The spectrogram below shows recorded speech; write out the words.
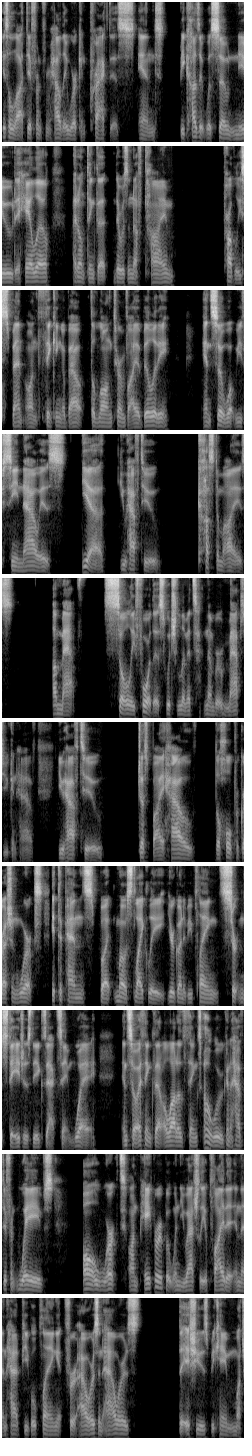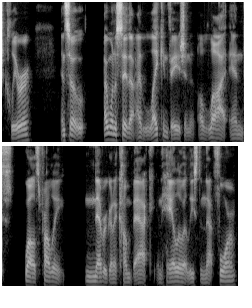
is a lot different from how they work in practice. And because it was so new to Halo, I don't think that there was enough time probably spent on thinking about the long term viability. And so what we've seen now is, yeah, you have to customize a map solely for this, which limits number of maps you can have. You have to just by how the whole progression works. It depends, but most likely you're going to be playing certain stages the exact same way. And so I think that a lot of the things, oh, we're going to have different waves, all worked on paper, but when you actually applied it and then had people playing it for hours and hours, the issues became much clearer. And so I want to say that I like Invasion a lot, and while it's probably never going to come back in Halo, at least in that form,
